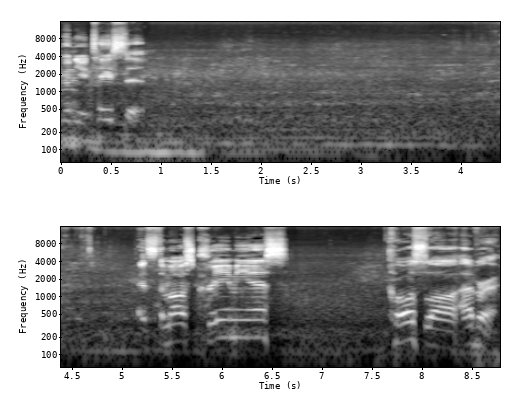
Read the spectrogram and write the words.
when you taste it. It's the most creamiest coleslaw ever.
